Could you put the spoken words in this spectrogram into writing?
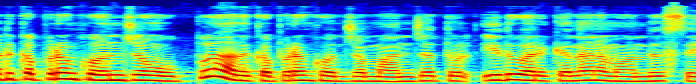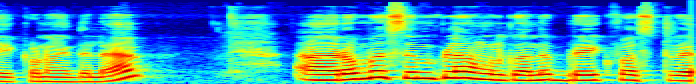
அதுக்கப்புறம் கொஞ்சம் உப்பு அதுக்கப்புறம் கொஞ்சம் மஞ்சத்தூள். இது வரைக்கும் தான் நம்ம வந்து சேர்க்கணும் இதில். ரொம்ப சிம்பிளாக உங்களுக்கு வந்து பிரேக்ஃபாஸ்ட்டு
